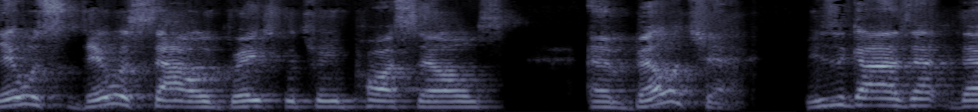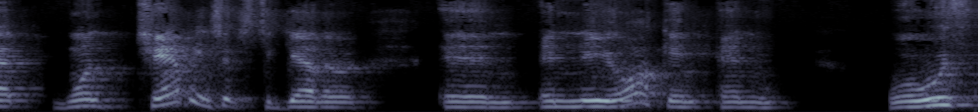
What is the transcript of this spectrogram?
there was there was sour grapes between Parcells and Belichick. These are guys that that won championships together in in New York and and were with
